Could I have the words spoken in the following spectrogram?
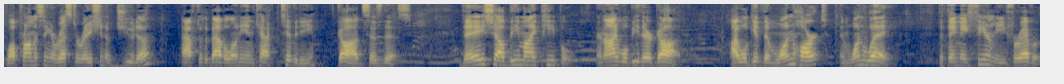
while promising a restoration of Judah after the Babylonian captivity, God says this They shall be my people, and I will be their God. I will give them one heart and one way, that they may fear me forever,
